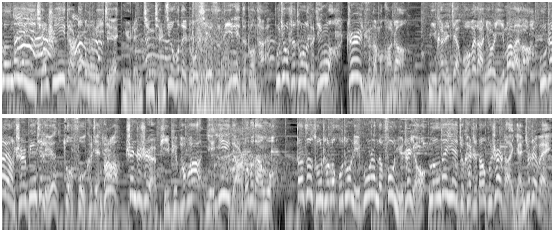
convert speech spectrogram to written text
冷大爷以前是一点都不能理解女人经前经后那种歇斯底里的状态，不就是痛了个经吗？至于那么夸张？你看人家国外大妞姨妈来了，不照样吃冰淇淋、做妇科检查，甚至是噼噼啪啪也一点都不耽误。但自从成了胡同里公认的妇女之友，冷大爷就开始当回事的研究这位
